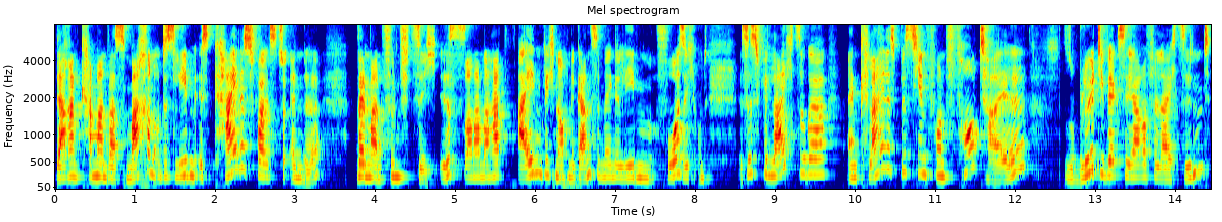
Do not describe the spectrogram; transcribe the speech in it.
Daran kann man was machen und das Leben ist keinesfalls zu Ende wenn man 50 ist, sondern man hat eigentlich noch eine ganze Menge Leben vor sich. Und es ist vielleicht sogar ein kleines bisschen von Vorteil, so blöd die Wechseljahre vielleicht sind,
